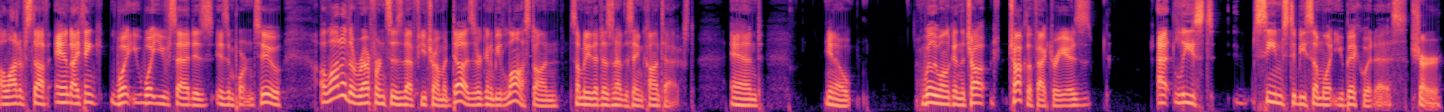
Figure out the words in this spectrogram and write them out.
a lot of stuff, and I think what you- what you've said is is important too. A lot of the references that Futurama does are going to be lost on somebody that doesn't have the same context, and you know, Willy Wonka and the Cho- Chocolate Factory is at least seems to be somewhat ubiquitous. Sure.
